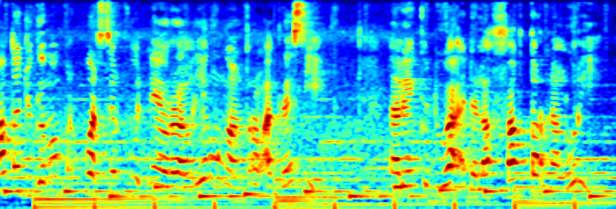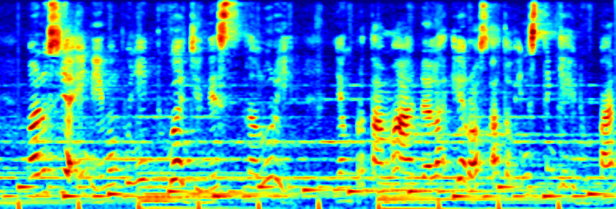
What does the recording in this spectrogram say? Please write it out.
atau juga memperkuat sirkuit neural yang mengontrol agresi. Lalu yang kedua adalah faktor naluri. Manusia ini mempunyai dua jenis naluri. Yang pertama adalah eros atau insting kehidupan,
